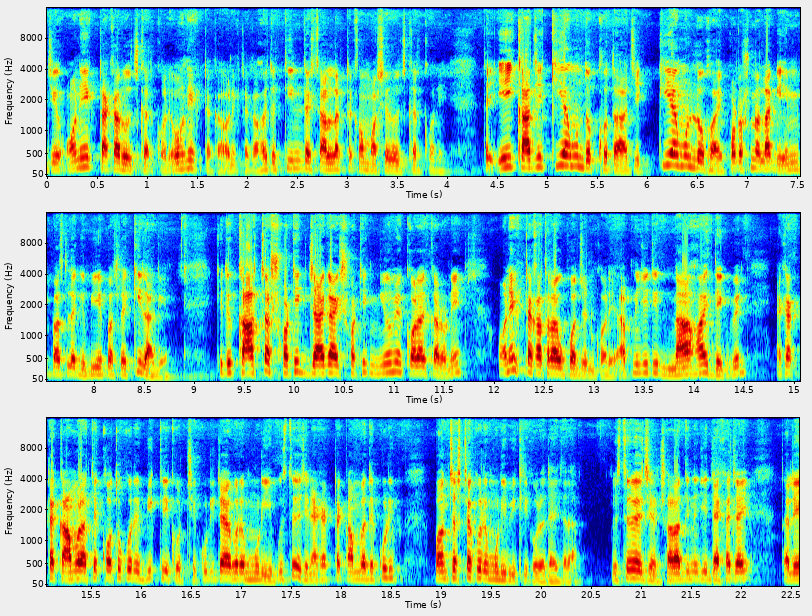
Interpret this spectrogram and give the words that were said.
যে অনেক টাকা রোজগার করে, অনেক টাকা অনেক টাকা, হয়তো তিন লাখ, চার লাখ টাকা মাসে রোজগার করে। তাই এই কাজে কী এমন দক্ষতা আছে? কী এমন লোক হয়? পড়াশোনা লাগে এম পাস লাগে বিএ পাস লাগে, কী লাগে? কিন্তু কাজটা সঠিক জায়গায়, সঠিক নিয়মে করার কারণে অনেক টাকা তারা উপার্জন করে। আপনি যদি না হয় দেখবেন এক একটা কামড়াতে কত করে বিক্রি করছে? কুড়ি টাকা করে মুড়ি, বুঝতে পেরেছেন? এক একটা কামড়াতে কুড়ি পঞ্চাশটা করে মুড়ি বিক্রি করে দেয় তারা, বুঝতে পেরেছেন? সারাদিনে যদি দেখা যায়, তাহলে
